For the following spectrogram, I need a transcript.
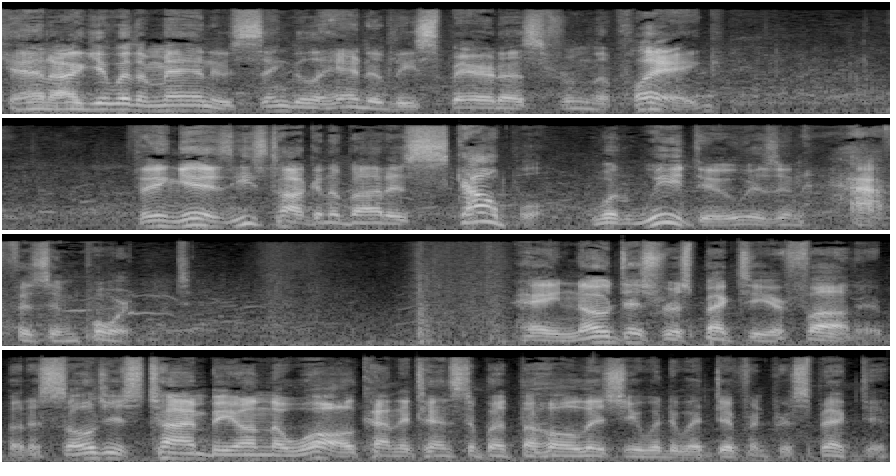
Can't argue with a man who single-handedly spared us from the plague. Thing is, he's talking about his scalpel, What we do isn't half as important. Hey, no disrespect to your father, but a soldier's time beyond the wall kinda tends to put the whole issue into a different perspective.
